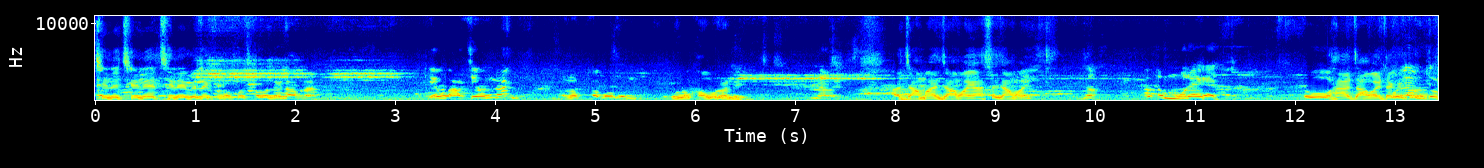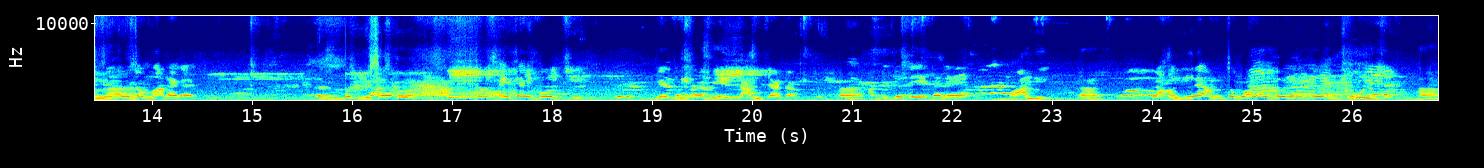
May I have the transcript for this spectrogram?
ছেলে ছেলে ছেলে বেলে কোনো খোঁজ খবর নিল আপনার? কেউ আছেও না কোনো খবরও নেই। কোনো খবরও নেই? না। আর জামাই জামাই আছে জামাই? না। ও তো মরে গেছে। ও হ্যাঁ জামাইটাকে তো তো হ্যাঁ, মেয়েটা মারা গেছে। বিশ্বাস করুন। আমি তো সেইটাই বলছি যে ধরো আমি এই গামছাটা হ্যাঁ। আমি যদি এখানে বাঁধি হ্যাঁ। বাঁধলে আমি তো গলায় বলে ঝুলবো। হ্যাঁ।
